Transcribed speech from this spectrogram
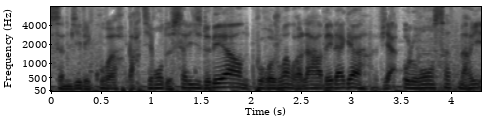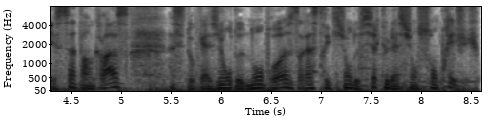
Samedi, les coureurs partiront de Salis de Béarn pour rejoindre l'Arabédaga via Oloron, Sainte-Marie et Saint-Angras. À cette occasion, de nombreuses restrictions de circulation sont prévues.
